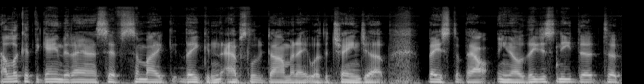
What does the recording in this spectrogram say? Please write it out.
I look at the game today and I say if somebody they can absolutely dominate with a changeup, based about you know they just need to, to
